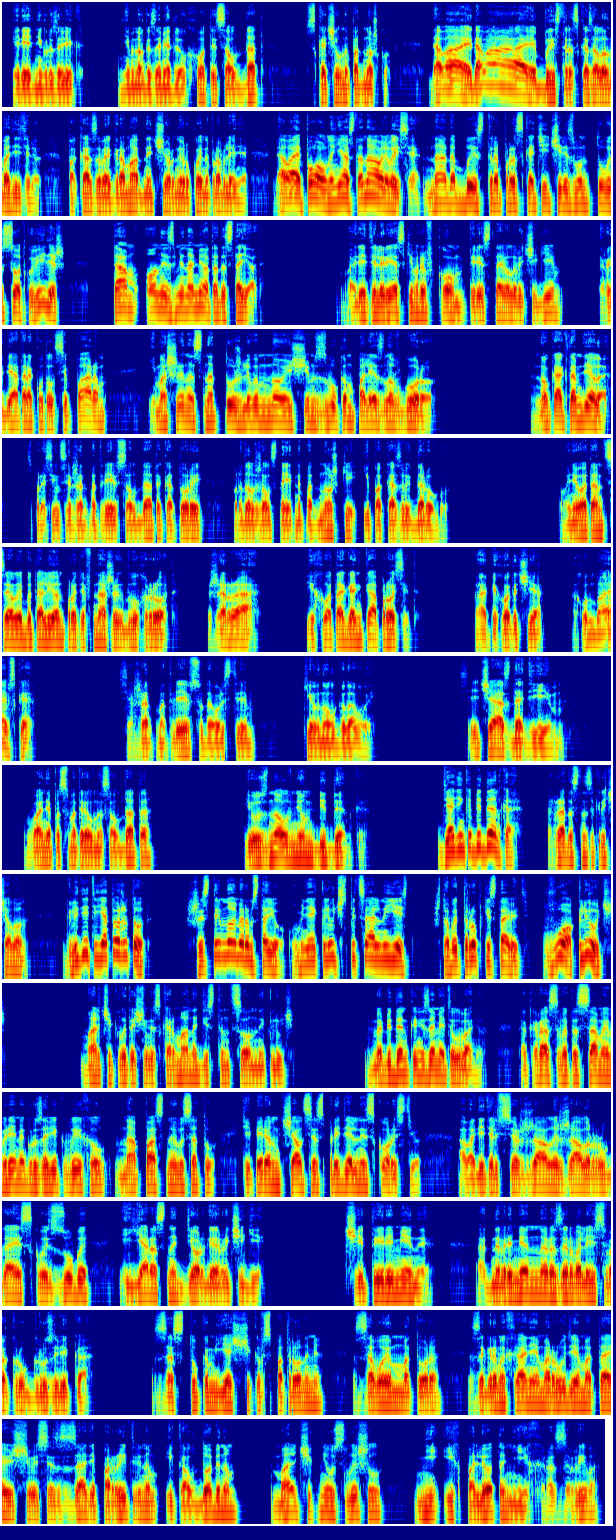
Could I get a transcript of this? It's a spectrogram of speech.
Передний грузовик немного замедлил ход, и солдат вскочил на подножку. «Давай, давай!» — быстро сказал он водителю, показывая громадной черной рукой направление. «Давай полный, не останавливайся! Надо быстро проскочить через вон ту высотку, видишь? Там он из миномета достает». Водитель резким рывком переставил рычаги, радиатор окутался паром, и машина с натужливым ноющим звуком полезла в гору. «Ну как там дело?» — спросил сержант Матвеев солдата, который продолжал стоять на подножке и показывать дорогу. «У него там целый батальон против наших двух рот. Жара! Пехота огонька просит. А пехота чья? Ахунбаевская». Сержант Матвеев с удовольствием кивнул головой. «Сейчас дадим». Ваня посмотрел на солдата и узнал в нем Беденко. «Дяденька Беденко!» — радостно закричал он. «Глядите, я тоже тут! Шестым номером стою, у меня и ключ специальный есть, чтобы трубки ставить. Во, ключ!» Мальчик вытащил из кармана дистанционный ключ. Но Беденко не заметил Ваню. Как раз в это самое время грузовик выехал на опасную высоту. Теперь он мчался с предельной скоростью, а водитель все жал и жал, ругаясь сквозь зубы и яростно дергая рычаги. Четыре мины одновременно разорвались вокруг грузовика. За стуком ящиков с патронами, за воем мотора, за громыханием орудия, мотающегося сзади по рытвинам и колдобинам, мальчик не услышал ни их полета, ни их разрыва.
